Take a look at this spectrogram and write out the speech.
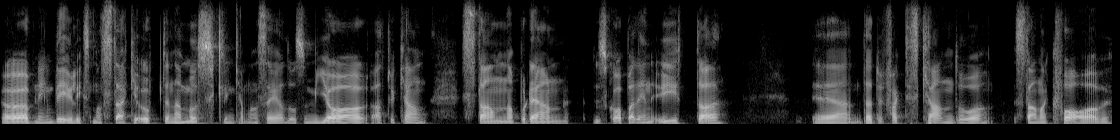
övning blir ju liksom att stärka upp den här muskeln kan man säga då som gör att du kan stanna på den, du skapar dig en yta eh, där du faktiskt kan då stanna kvar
